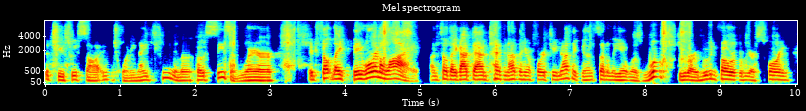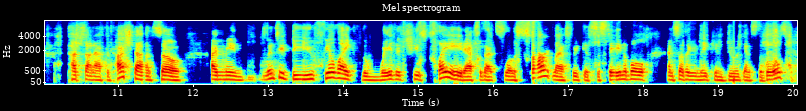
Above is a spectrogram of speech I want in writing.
the Chiefs we saw in 2019 in the postseason, where it felt like they weren't alive until they got down 10 nothing or 14 nothing. And then suddenly it was whoop, we are moving forward, we are scoring touchdown after touchdown. So I mean, Lindsay, do you feel like the way that she's played after that slow start last week is sustainable and something they can do against the Bills here?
